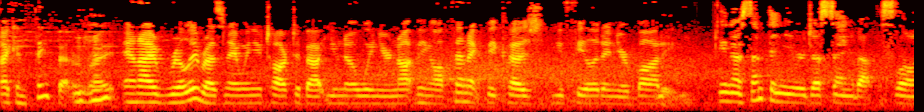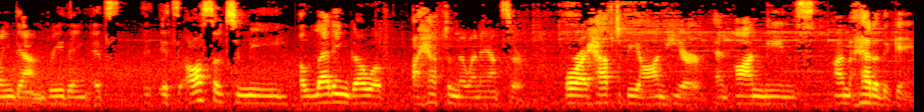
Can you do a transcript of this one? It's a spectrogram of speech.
I can think better, Mhm. right? And I really resonate when you talked about, you know, when you're not being authentic because you feel it in your body. You know, something you were just saying about the slowing down breathing, it's it's also to me a letting go of I have to know an answer or I have to be on here and on means I'm ahead of the game.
